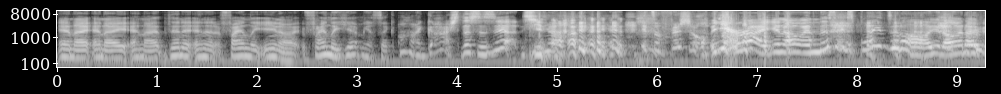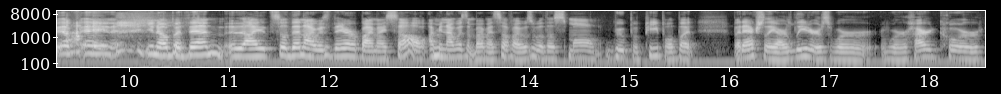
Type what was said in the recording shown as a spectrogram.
and I and I and I then it, and it finally you know it finally hit me. It's like oh my gosh, this is it. You know? it's official yeah, right. You know, and this explains it all. You know, and I, and, you know, but then I, so then I was there by myself. I mean, I wasn't by myself. I was with a small group of people, but, but actually, our leaders were were hardcore,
